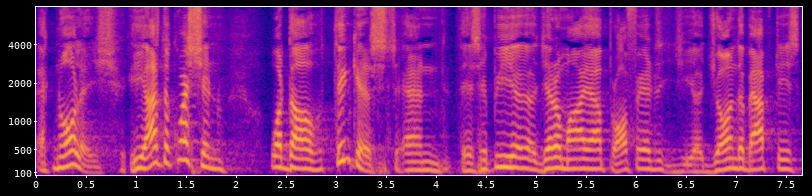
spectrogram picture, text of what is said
acknowledged, he asked the question, What thou thinkest? And they say, Jeremiah, prophet, uh, John the Baptist.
